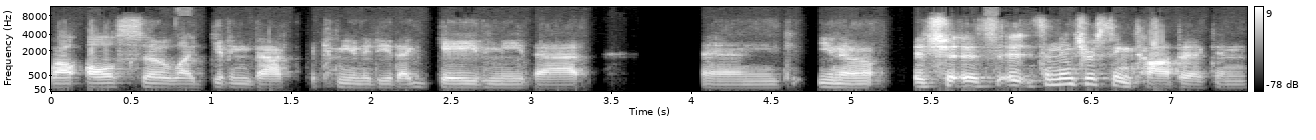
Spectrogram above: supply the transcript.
while also like giving back the community that gave me that. And you know it's it's it's an interesting topic and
